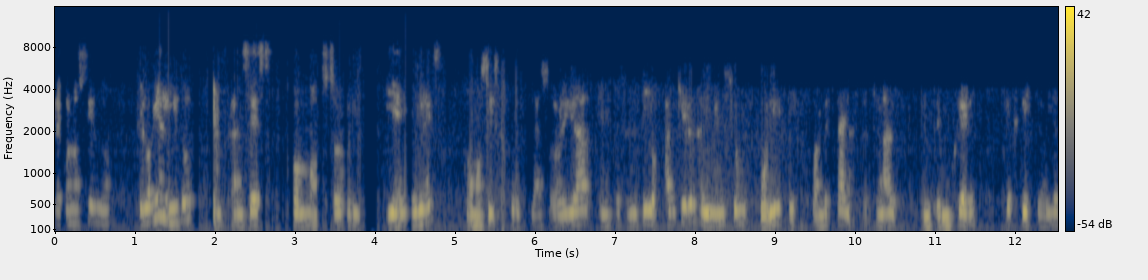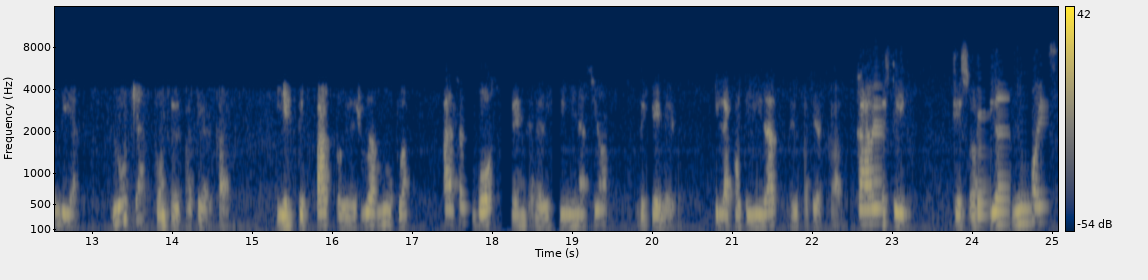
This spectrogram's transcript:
reconociendo que lo había leído en francés como sororidad y en inglés como sisterhood. La sororidad, en este sentido, adquiere una dimensión política cuando esta institucional entre mujeres, que existe hoy en día, lucha contra el patriarcado. Y este pacto de ayuda mutua alza su voz frente a la discriminación de género y la continuidad del patriarcado. Cabe decir que sororidad no es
